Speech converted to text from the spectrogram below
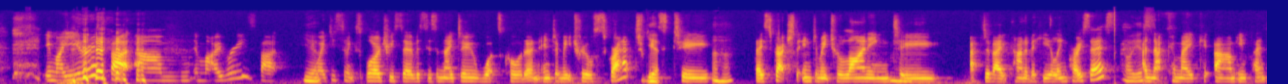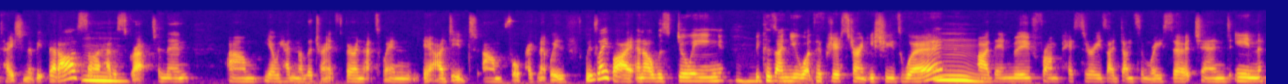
in my uterus, but um, in my ovaries. But Yeah. anyway, I did some exploratory services, and they do what's called an endometrial scratch, which Yeah. is to Uh-huh. They scratch the endometrial lining to activate kind of a healing process Oh yes. and that can make um, implantation a bit better. So I had a Mm. scratch, and then um, yeah, we had another transfer, and that's when yeah I did um, fall pregnant with with Levi, and I was doing Mhm. because I knew what the progesterone issues were. Mm, I then moved from pessaries. I'd done some research, and in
